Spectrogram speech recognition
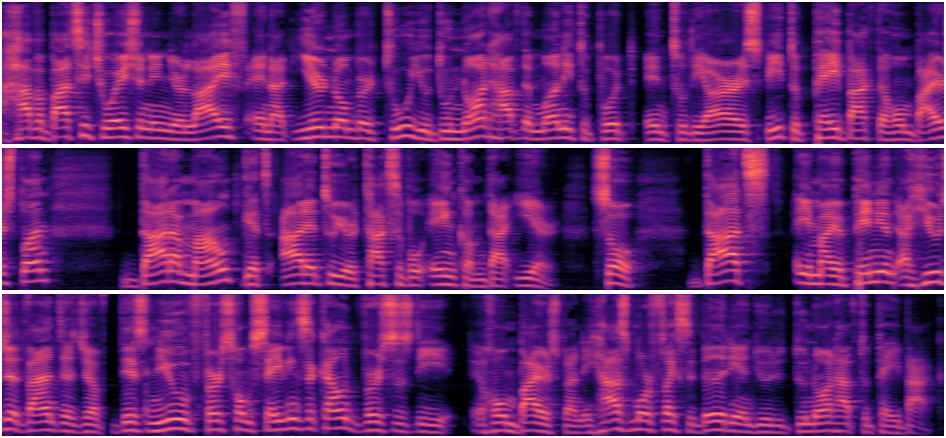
have a bad situation in your life and at year number two, you do not have the money to put into the RRSP to pay back the home buyer's plan, that amount gets added to your taxable income that year. So that's, in my opinion, a huge advantage of this new first home savings account versus the home buyer's plan. It has more flexibility and you do not have to pay back.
